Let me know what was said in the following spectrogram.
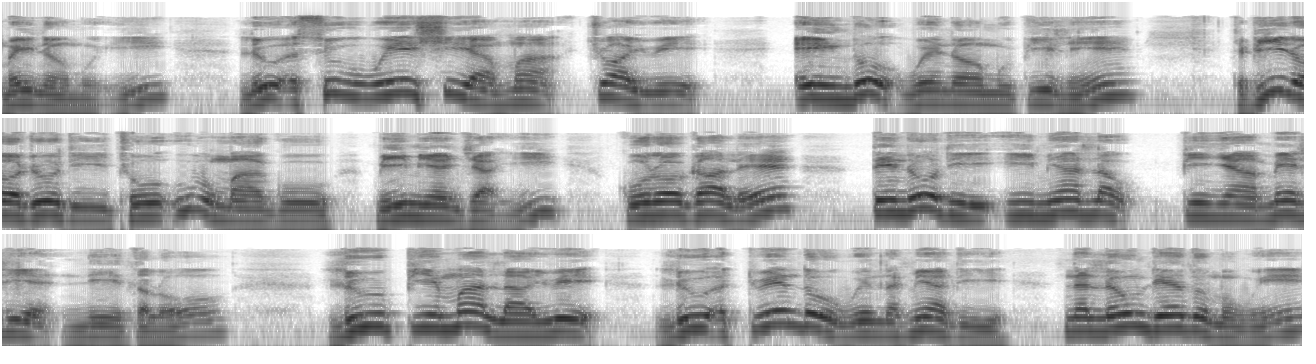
မိန့်တော်မူ၏။လူအစုအဝေးရှိရာမှကြွ၍အိမ်သို့ဝင်တော်မူပြီးလျှင် တပည့်တော်တို့သည် ထိုဥပမာကို မေးမြန်းကြ၏။ကိုယ်တော်ကလည်း၊သင်တို့သည် ဤမျှလောက် ပညာမဲ့လျက်နေသလော။လူပြင်မှလာ၍လူအတွင်းသို့ ဝင်သမျှသည် နှလုံးထဲသို့မဝင်၊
